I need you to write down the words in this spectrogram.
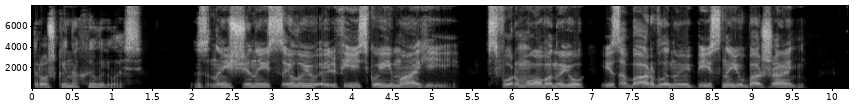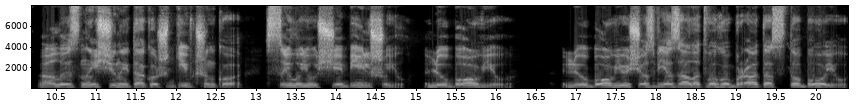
трошки нахилилась. Знищений силою ельфійської магії, сформованою і забарвленою піснею бажань, але знищений також, дівчинко, силою ще більшою, любов'ю, любов'ю, що зв'язала твого брата з тобою.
